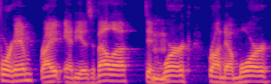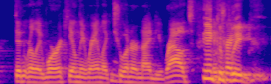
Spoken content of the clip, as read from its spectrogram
for him, right? Andy Isabella didn't mm-hmm. work. Rondale Moore didn't really work. He only ran like 290 routes. Incomplete.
